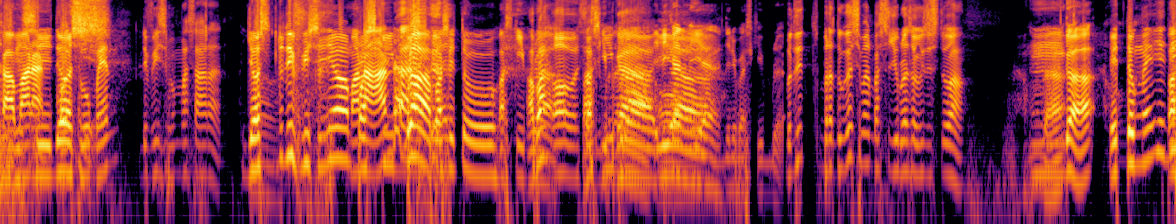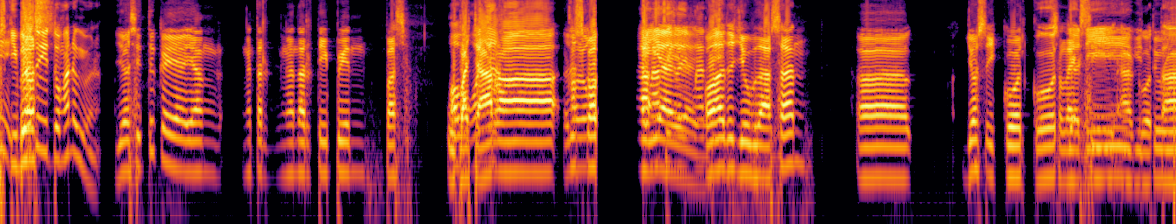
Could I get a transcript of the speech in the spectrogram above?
keamanan. Divisi dos. konsumen, divisi pemasaran. Jos itu divisinya Mana pas kibra pas itu Pas kibra. Apa? Oh, pas Paskibra. kibra Ini iya kan iya, jadi pas kibra. Berarti bertugas cuma pas 17 Agustus doang. enggak Enggak. hitungannya Pas kibra Jos- tuh hitungannya gimana? Jos itu kayak yang ngeter ngenertipin pas Oh, upacara terus kalau- iya, iya. nanti. kalau tujuh belasan eh Jos ikut Ikut seleksi jadi gitu anggota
